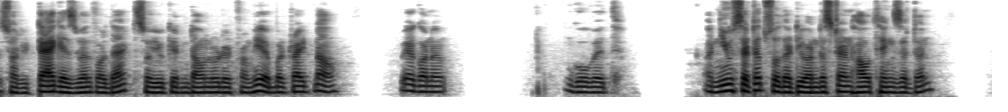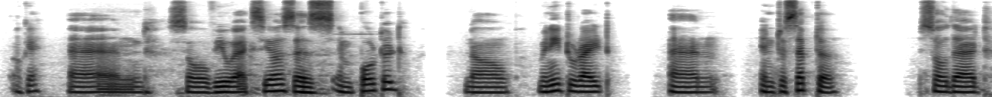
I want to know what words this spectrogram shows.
sorry tag as well for that. So you can download it from here. But right now we are gonna go with a new setup so that you understand how things are done okay and so Vue axios is imported now we need to write an interceptor so that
